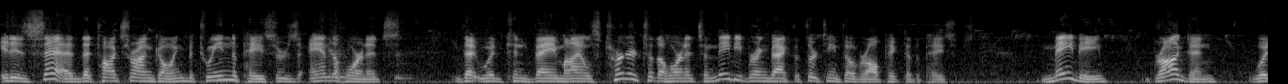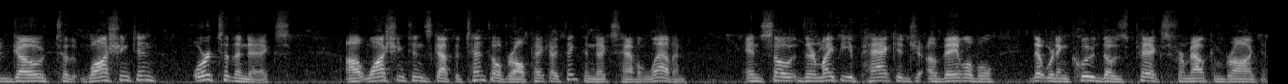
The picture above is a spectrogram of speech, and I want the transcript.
It is said that talks are ongoing between the Pacers and the Hornets that would convey Miles Turner to the Hornets and maybe bring back the 13th overall pick to the Pacers. Maybe Brogdon would go to Washington or to the Knicks. Uh, Washington's got the 10th overall pick. I think the Knicks have 11. And so there might be a package available that would include those picks for Malcolm Brogdon.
